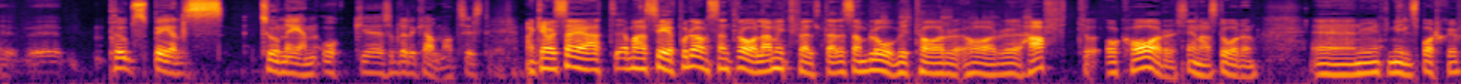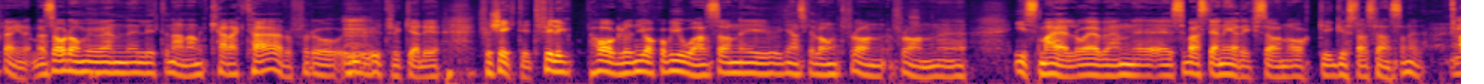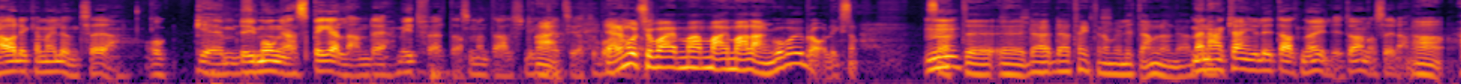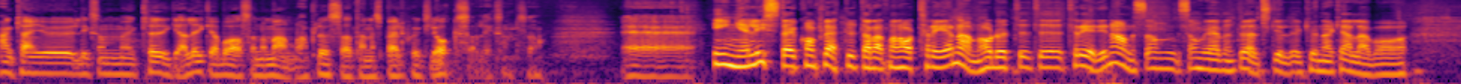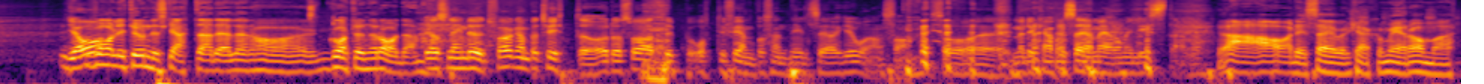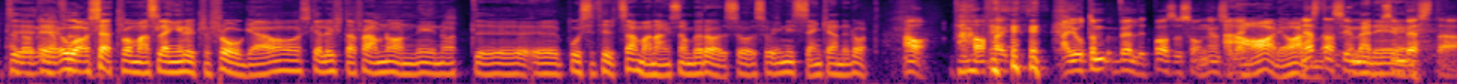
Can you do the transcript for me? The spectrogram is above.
provspelsturnén och eh, så blev det Kalmar till sist. Man kan väl säga att om man ser på de centrala mittfältare som Blåvitt har, har haft och har senaste åren. Eh, nu är inte Mild sportchef längre men så har de ju en liten annan karaktär för att Mm. uttrycka det försiktigt. Filip Haglund, Jakob Johansson är ju ganska långt från, från eh, Ismael och även eh, Sebastian Eriksson och Gustav Svensson är det. Ja det kan man ju lugnt säga. Och det är många spelande mittfältare som inte alls Nej. lyckats i Göteborg. Däremot så var Ma- Ma- Malango var ju bra liksom. Så Mm. att eh, eh, där, där tänkte de ju lite annorlunda. Men han kan ju lite allt möjligt å andra sidan. Ja. Han kan ju liksom eh, kriga lika bra som de andra plus att han är spelskicklig också liksom. Så. Eh, Ingen lista är komplett utan att man har tre namn. Har du ett, ett, ett tredje namn som, som vi eventuellt skulle kunna kalla var, ja, var lite underskattad eller har gått under radarn? jag slängde ut frågan på Twitter och då svarade typ 85% Nils-Erik Johansson. Så, eh, men det kanske säger mer om min lista eller? Ja det säger väl kanske mer om att eh, oavsett vad man slänger ut för fråga och ska lyfta fram någon i något eh, eh, positivt sammanhang som berör så, så är Nisse en kandidat. Ja, ja faktiskt. Han har gjort en väldigt bra säsong än så länge. Ja det har. Nästan sin, det- sin bästa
